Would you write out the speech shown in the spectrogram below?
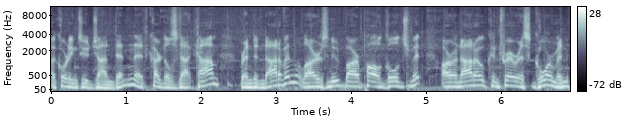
according to John Denton at Cardinals.com, Brendan Donovan, Lars Nootbaar, Paul Goldschmidt, Arenado, Contreras, Gorman,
